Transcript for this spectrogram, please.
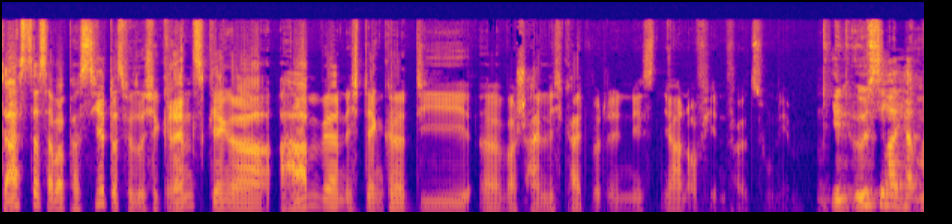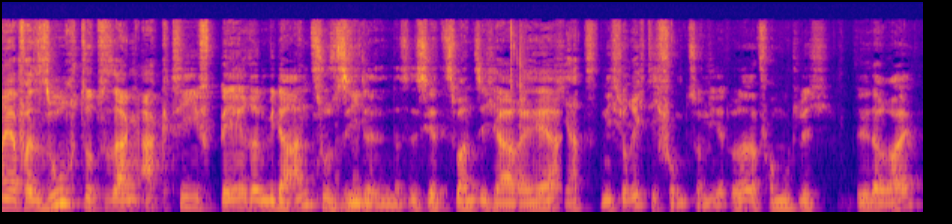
Dass das aber passiert, dass wir solche Grenzgänger haben werden, ich denke, die äh, Wahrscheinlichkeit wird wird in den nächsten Jahren auf jeden Fall zunehmen. In Österreich hat man ja versucht, sozusagen aktiv Bären wieder anzusiedeln. Das ist jetzt 20 Jahre her. Hat nicht so richtig funktioniert, oder? Vermutlich Wilderei.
